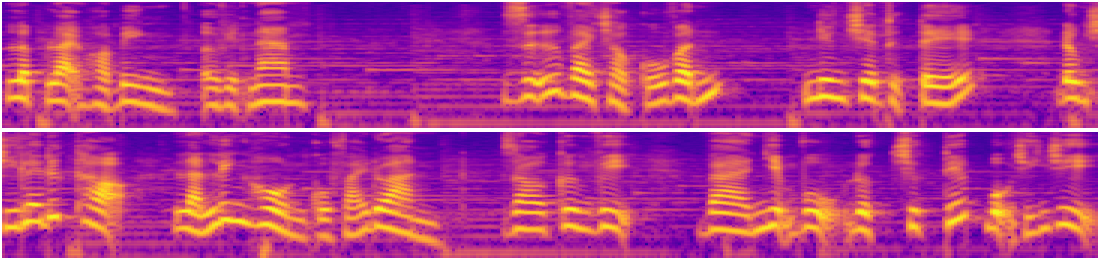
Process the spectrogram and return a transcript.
lập lại hòa bình ở Việt Nam. Giữ vai trò cố vấn, nhưng trên thực tế, đồng chí Lê Đức Thọ là linh hồn của phái đoàn do cương vị và nhiệm vụ được trực tiếp Bộ Chính trị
